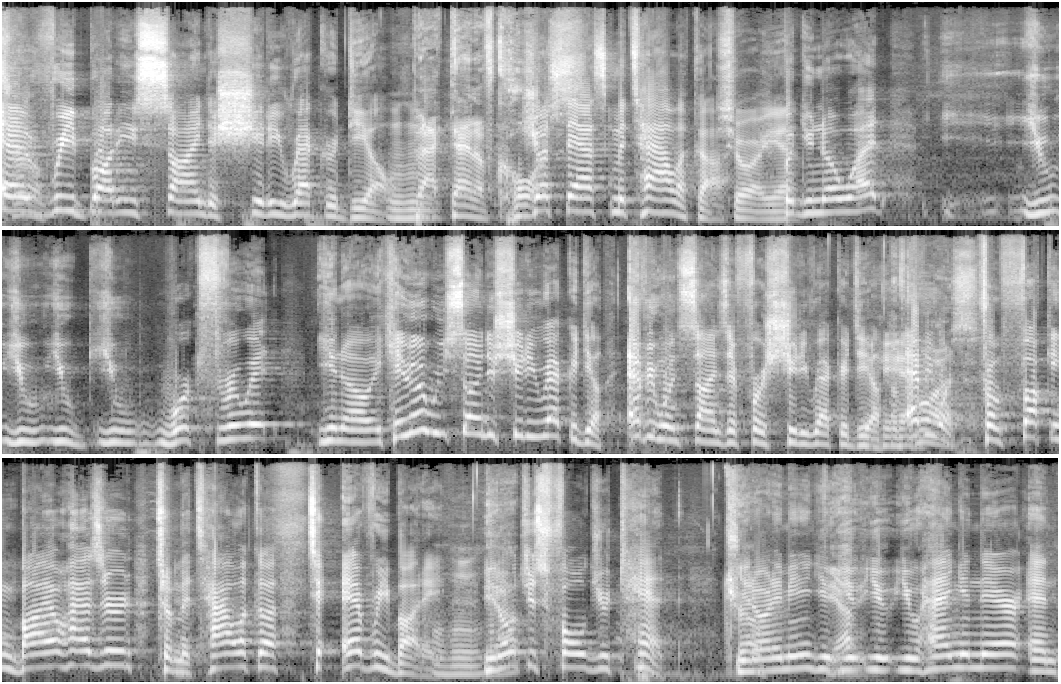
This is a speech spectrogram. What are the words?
Yeah, everybody signed a shitty record deal. Mm-hmm. Back then, of course. Just ask Metallica. Sure, yeah. But you know what? You you you you work through it. You know, it came. Oh, we signed a shitty record deal. Everyone signs their first shitty record deal. Everyone, from fucking Biohazard to Metallica to everybody. Mm-hmm. You don't just fold your tent. You know what I mean? You, Yeah. you, you you hang in there, and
